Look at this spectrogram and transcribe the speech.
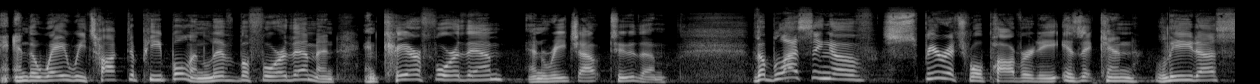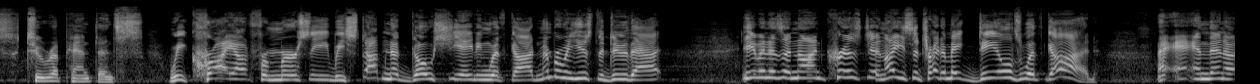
And the way we talk to people and live before them and, and care for them and reach out to them. The blessing of spiritual poverty is it can lead us to repentance. We cry out for mercy. We stop negotiating with God. Remember when we used to do that? Even as a non Christian, I used to try to make deals with God. And then uh,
